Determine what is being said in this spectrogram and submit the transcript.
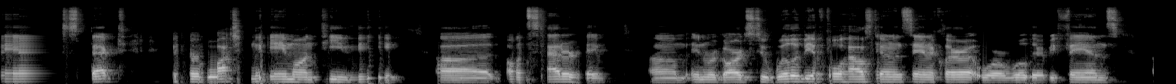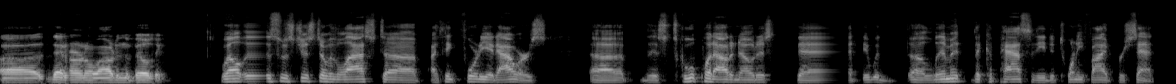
expect they're watching the game on TV uh, on Saturday um, in regards to will it be a full house down in Santa Clara or will there be fans uh, that aren't allowed in the building? Well, this was just over the last, uh, I think, 48 hours. Uh, the school put out a notice that it would uh, limit the capacity to 25%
